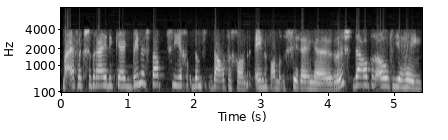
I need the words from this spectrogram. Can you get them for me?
Maar eigenlijk zodra je die kerk binnenstapt, zie je, dan daalt er gewoon een of andere sirene rust daalt er over je heen.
